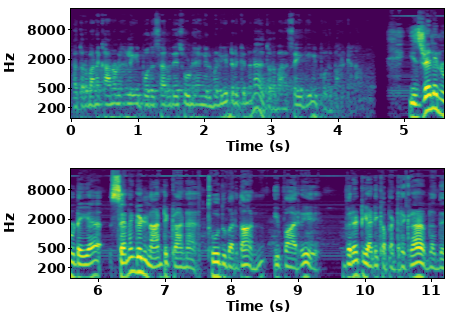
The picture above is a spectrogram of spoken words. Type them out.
அது தொடர்பான காணொலிகளை இப்போது சர்வதேச ஊடகங்கள் வெளியிட்டிருக்கின்றன. அது தொடர்பான செய்தியை இப்போது பார்க்கலாம். இஸ்ரேலினுடைய செனகல் நாட்டுக்கான தூதுவர் தான் இவ்வாறு விரட்டி அடிக்கப்பட்டிருக்கிறார் அல்லது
